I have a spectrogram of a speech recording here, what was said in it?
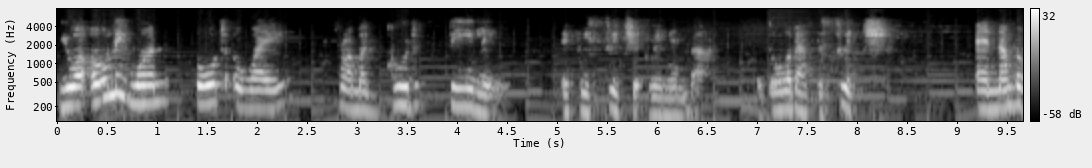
You are only one thought away from a good feeling. If we switch it, remember. It's all about the switch. And number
